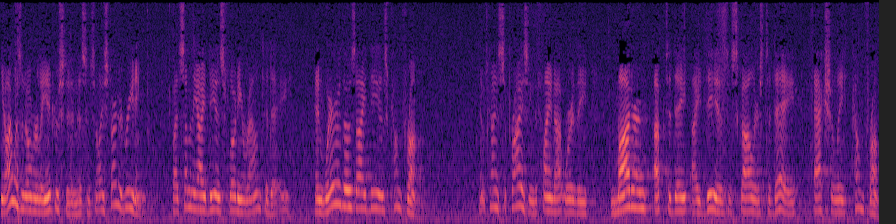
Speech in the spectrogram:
You know, I wasn't overly interested in this until I started reading about some of the ideas floating around today and where those ideas come from. it was kind of surprising to find out where the modern, up to date ideas of scholars today actually come from.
